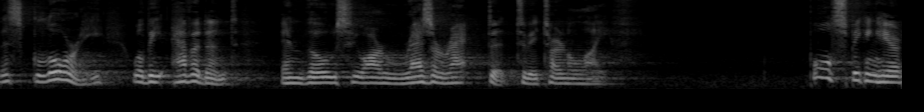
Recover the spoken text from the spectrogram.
This glory will be evident in those who are resurrected to eternal life. Paul's speaking here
